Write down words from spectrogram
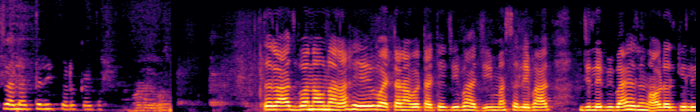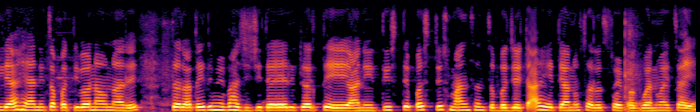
चला तरी इकडं काय तर आज बनवणार आहे वाटाणा बटाट्याची भाजी मसाले भात जिलेबी बाहेरून ऑर्डर केलेली आहे आणि चपाती बनवणार आहे. तर आता इथे मी भाजीची तयारी करते आणि तीस ते पस्तीस माणसांचं बजेट आहे त्यानुसारच स्वयंपाक बनवायचा आहे.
